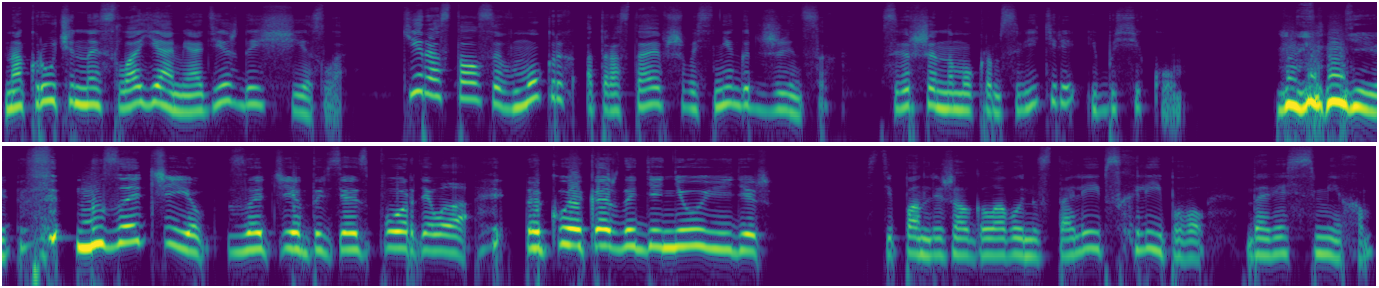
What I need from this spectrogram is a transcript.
Накрученная слоями одежда исчезла. Кира остался в мокрых от растаявшего снега джинсах, совершенно мокром свитере и босиком. «Не, ну зачем? Зачем ты все испортила? Такое каждый день не увидишь!» Степан лежал головой на столе и всхлипывал, давясь смехом.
